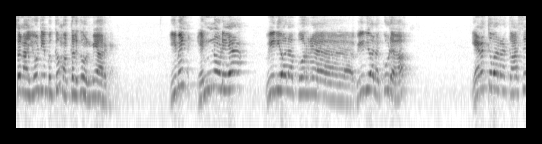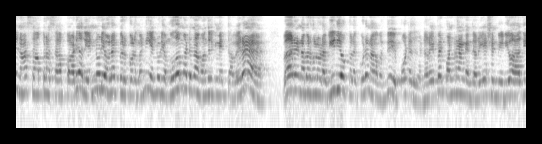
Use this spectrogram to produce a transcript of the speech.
ஸோ நான் யூடியூபுக்கும் மக்களுக்கும் உண்மையாக இருக்கேன். ஈவன் என்னுடைய வீடியோவில் போடுற வீடியோவில் கூட எனக்கு வர்ற காசு நான் சாப்பிட்ற சாப்பாடு அது என்னுடைய உழைப்பு பண்ணி என்னுடைய முகம் மட்டும் தான் வந்திருக்குமே தவிர வேற நபர்களோட வீடியோக்களை கூட நான் வந்து போட்டதில்லை. நிறைய பேர் பண்றாங்க இந்த ரியேஷன் வீடியோ அது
